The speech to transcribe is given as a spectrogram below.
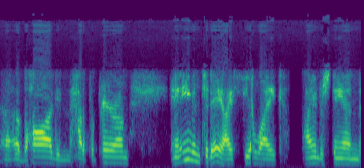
uh, of the hog and how to prepare them. And even today, I feel like I understand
